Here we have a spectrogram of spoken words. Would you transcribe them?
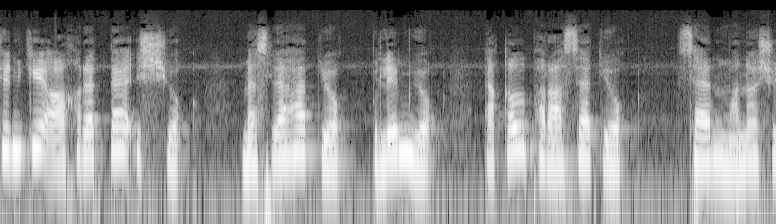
Chunki oxiratda ish yo'q. maslahat yo'q bilim yo'q aql farosat yo'q san mana shu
